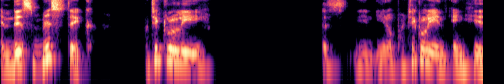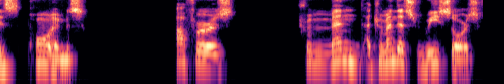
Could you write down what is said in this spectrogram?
and this mystic particularly as you know, particularly in, in his poems, offers tremend a tremendous resource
